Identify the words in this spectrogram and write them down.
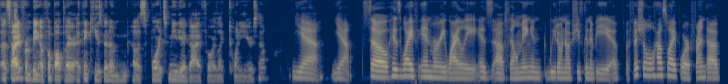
aside from being a football player, I think he's been a, a sports media guy for like 20 years now. Yeah, yeah. So his wife Annemarie Wiley is uh, filming, and we don't know if she's going to be an official housewife or a friend of.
